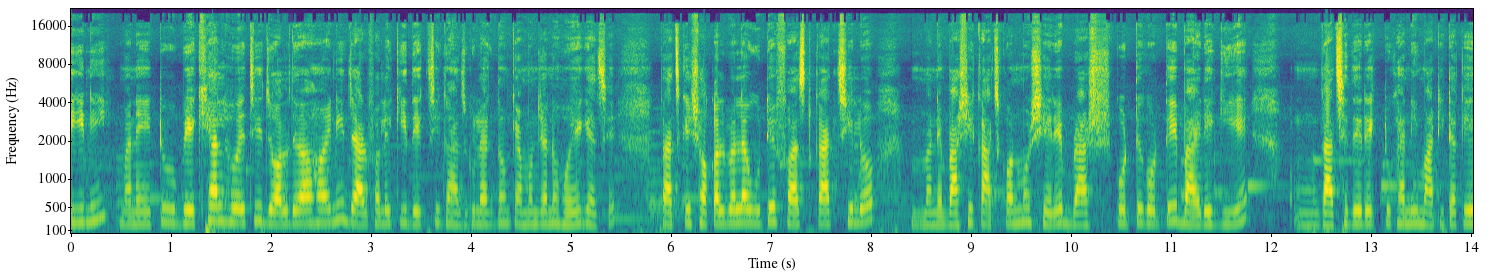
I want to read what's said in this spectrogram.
দিইনি। মানে একটু বেখেয়াল হয়েছি, জল দেওয়া হয়নি, যার ফলে কি দেখছি গাছগুলো একদম কেমন যেন হয়ে গেছে। তো আজকে সকালবেলা উঠে ফার্স্ট কাজ ছিল মানে বাসি কাজকর্ম সেরে ব্রাশ করতে করতেই বাইরে গিয়ে গাছেদের একটুখানি মাটিটাকে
